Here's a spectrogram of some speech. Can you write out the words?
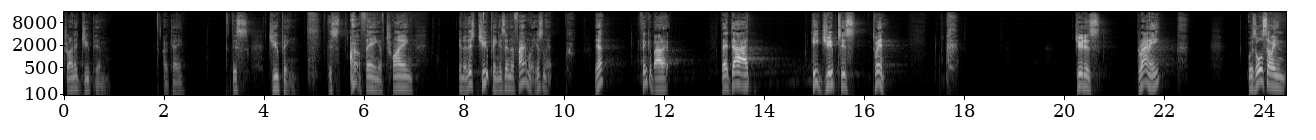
trying to dupe him. Okay? This duping, this thing of trying, you know, this duping is in the family, isn't it? Yeah? Think about it. Their dad, he duped his twin. Judah's granny, was also in,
